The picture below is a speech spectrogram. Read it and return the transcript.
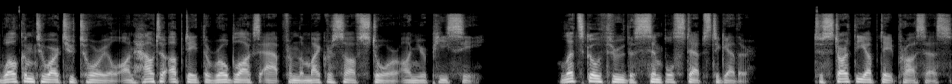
Welcome to our tutorial on how to update the Roblox app from the Microsoft Store on your PC. Let's go through the simple steps together. To start the update process,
